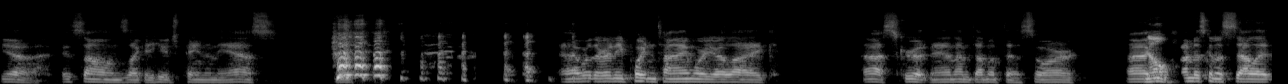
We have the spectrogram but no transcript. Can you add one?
Yeah, it sounds like a huge pain in the ass. uh, were there any point in time where you're like, ah, screw it, man, I'm done with this? Or uh, no, I'm just going to sell it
